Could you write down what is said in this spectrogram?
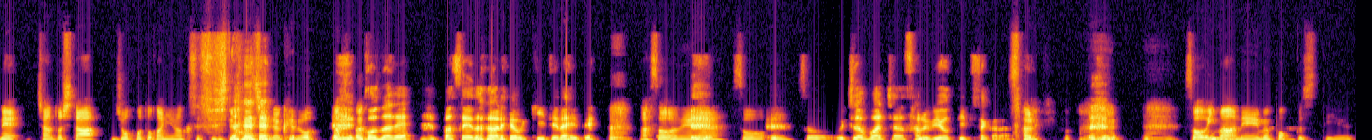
ね、ちゃんとした情報とかにアクセスしてほしいんだけど。こんなね、罵声のあれを聞いてないで。あ、そうね。そう。そう。うちのばあちゃんはサルビオって言ってたから。サルビオ そう、今はね、MPOX っていう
